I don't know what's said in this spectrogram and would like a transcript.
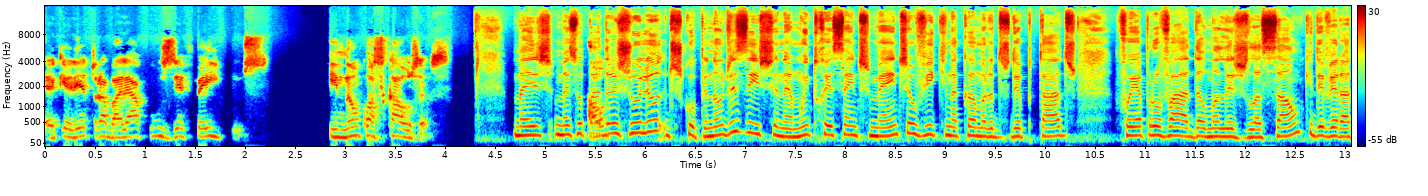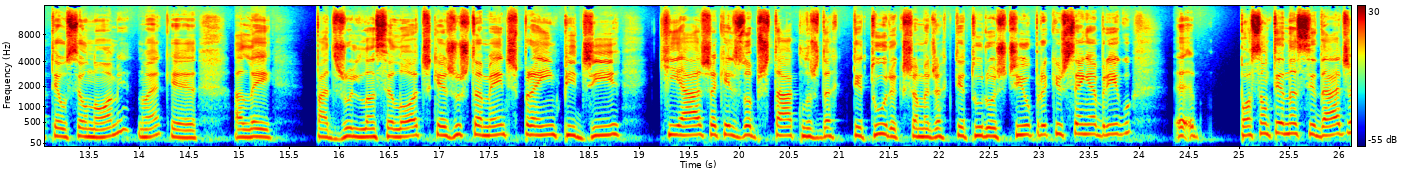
é querer trabalhar com os efeitos e não com as causas. Mas, mas o Padre. Júlio, desculpe, não desiste, né? Muito recentemente eu vi que na Câmara dos Deputados foi aprovada uma legislação que deverá ter o seu nome, não é? Que é a lei Padre Júlio Lancelotti, que é justamente para impedir que haja aqueles obstáculos da arquitetura, que chama de arquitetura hostil, para que os sem-abrigo eh, possam ter na cidade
